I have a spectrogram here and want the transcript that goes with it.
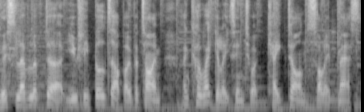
This level of dirt usually builds up over time and coagulates into a caked on solid mess.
